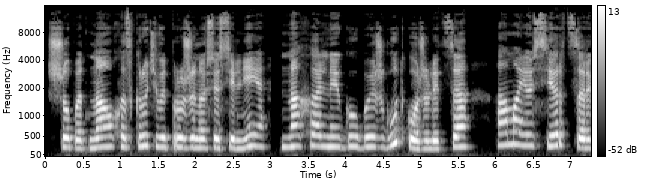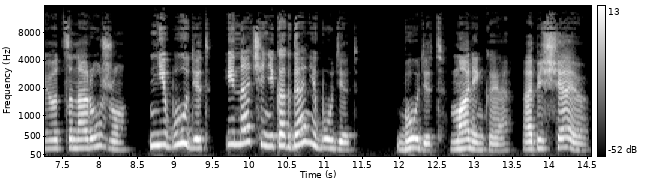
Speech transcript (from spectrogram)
Шепот на ухо скручивает пружину все сильнее, нахальные губы жгут кожу лица, а мое сердце рвется наружу. Не будет, иначе никогда не будет. Будет, маленькая, обещаю.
